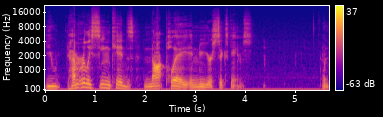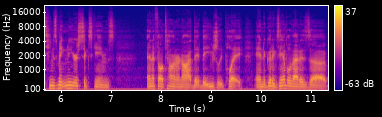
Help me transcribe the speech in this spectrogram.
you haven't really seen kids not play in New Year's Six games. When teams make New Year's Six games, NFL talent or not, they, they usually play. And a good example of that is uh,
